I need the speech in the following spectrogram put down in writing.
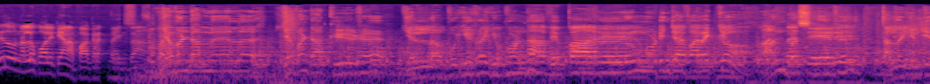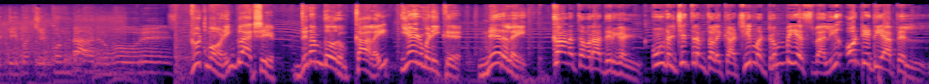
இதுல ஒரு நல்ல குவாலிட்டியா நான் பாக்குறேன். இதுதான். எவன்டா மேல எவன்டா கீழே எல்லா உயிரையும் ஒன்னா வைப்பாரு. முடிஞ்ச வரைக்கும் அந்த சேரு தலையில் எத்தி வச்சு கொண்டாடு ஊரு. குட் மார்னிங் பிளாக் ஷீப் தினம்தோறும் காலை ஏழு மணிக்கு நேரலை காண தவறாதீர்கள். உங்கள் சித்திரம் தொலைக்காட்சி மற்றும் பி எஸ் வேலி ஓடிடி ஆப்பில்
